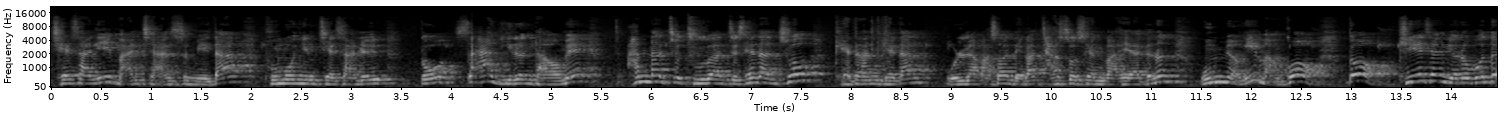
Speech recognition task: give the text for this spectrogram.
재산이 많지 않습니다. 부모님 재산을 또 싹 잃은 다음에 한 단추, 두 단추, 세 단추 계단 계단 올라가서 내가 자수생가해야 되는 운명이 많고 또 기회생 여러분들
